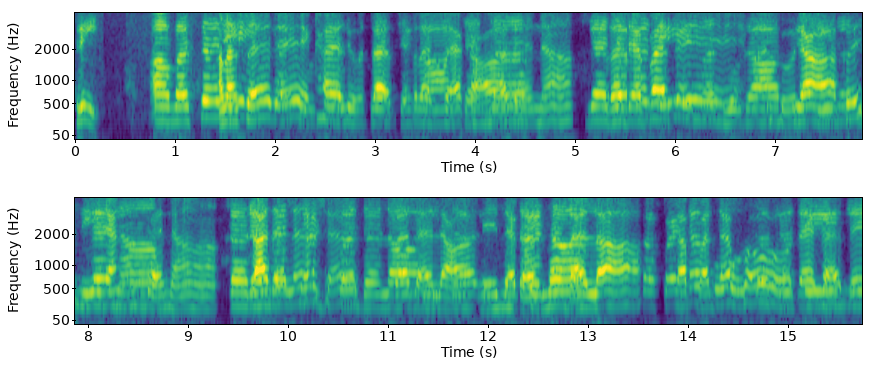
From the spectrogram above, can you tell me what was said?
त्री अवसरे खलु तत्र चकारन व्रजपते मधुराकृतिरङ्गना तरलषट्पदलालितकुन्तला कपटपोतकते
